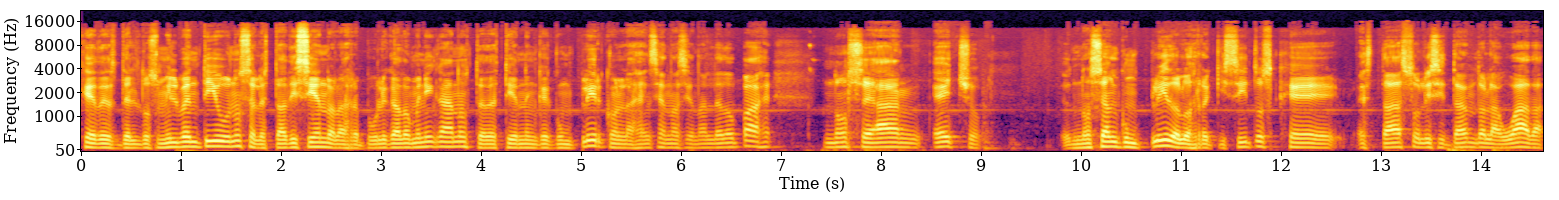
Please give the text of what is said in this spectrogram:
que desde el 2021 se le está diciendo a la República Dominicana, ustedes tienen que cumplir con la Agencia Nacional de Dopaje, no se han hecho, no se han cumplido los requisitos que está solicitando la UADA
